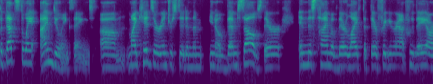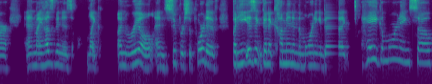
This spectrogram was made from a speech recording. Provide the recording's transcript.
But that's the way i'm doing things. Um, my kids are interested in them you know themselves. They're in this time of their life that they're figuring out who they are. And my husband is like unreal and super supportive but he isn't going to come in in the morning and be like hey good morning. So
